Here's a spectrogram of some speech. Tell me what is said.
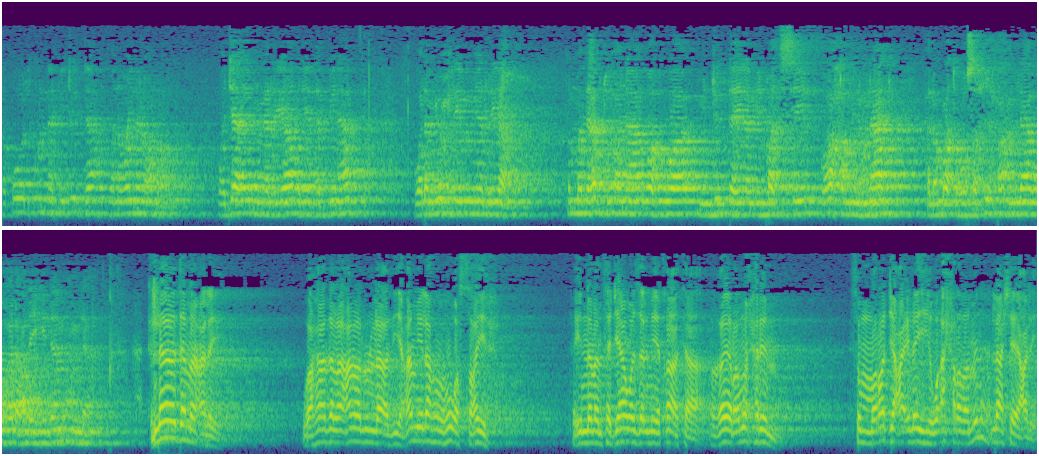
تقول كنا في جدة ونوينا العمرة وجاء ابن من الرياض ليذهب بنا ولم يحرم من الرياض. ثم ذهبت أنا وهو من جدة إلى ميقات السيل وأحرم من هناك هل عمرته صحيحة أم لا؟ وهل عليه دم أم لا؟ لا دم عليه. وهذا العمل الذي عمله هو الصحيح. فإن من تجاوز الميقات غير محرم ثم رجع إليه وأحرم منه لا شيء عليه.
